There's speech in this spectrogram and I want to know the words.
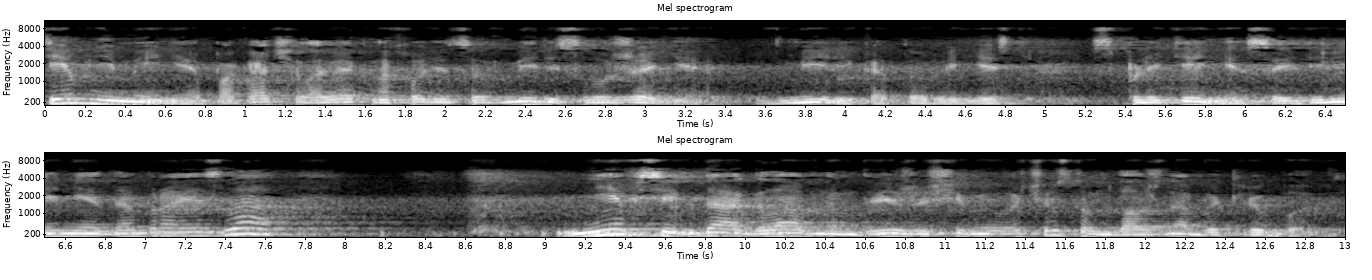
тем не менее, пока человек находится в мире служения, в мире, который есть сплетение, соединение добра и зла, не всегда главным движущим его чувством должна быть любовь.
